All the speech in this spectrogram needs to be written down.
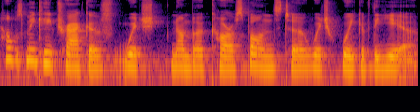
helps me keep track of which number corresponds to which week of the year.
